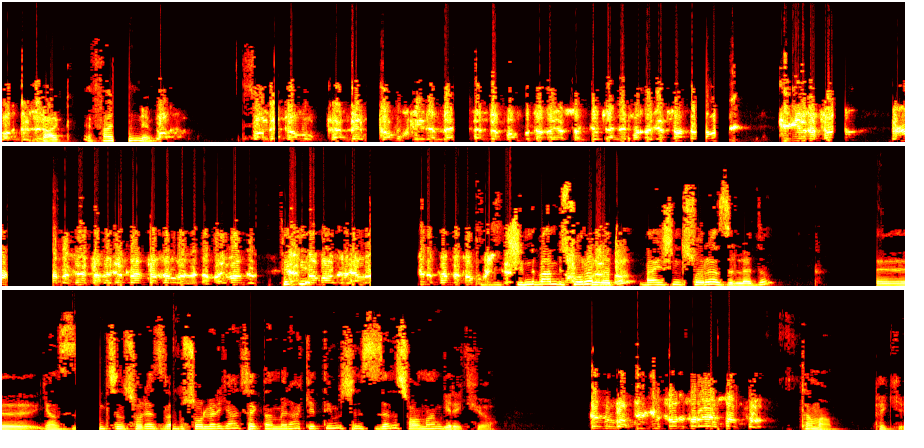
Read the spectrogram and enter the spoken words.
Bak kızım. Bak efendim. Bak. Pembe pamuk, pembe pamuk değilim ben. Pembe pamuk takacaksan, göten ne takacaksan tamam? Dünyada tak. Kafasına takacaksan takarlar zaten. Hayvan kız. Peki- Hem namazlı hem. Şimdi ben bir soru hazırladım. Ben şimdi soru hazırladım. Ee, yani için soracağız. Bu soruları gerçekten merak ettiğim için size de sormam gerekiyor. Kızım bak düzgün soru sorarsan sor. Tamam. Peki.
